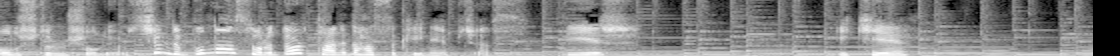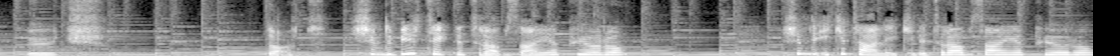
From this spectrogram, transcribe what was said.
oluşturmuş oluyoruz. Şimdi bundan sonra 4 tane daha sık iğne yapacağız. 1 2 3 4. Şimdi bir tekli trabzan yapıyorum. Şimdi iki tane ikili trabzan yapıyorum.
